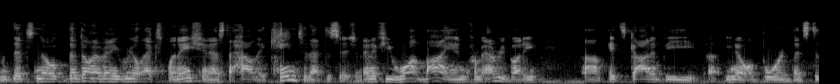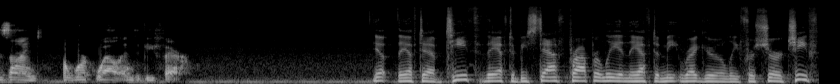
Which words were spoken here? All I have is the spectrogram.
that's no that don't have any real explanation as to how they came to that decision. And if you want buy-in from everybody, um, it's got to be uh, you know a board that's designed to work well and to be fair. Yep, they have to have teeth, they have to be staffed properly, and they have to meet regularly for sure. Chief,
